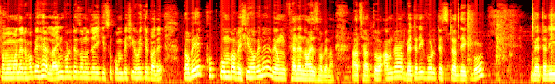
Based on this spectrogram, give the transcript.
সমমানের হবে হ্যাঁ লাইন ভোল্টেজ অনুযায়ী কিছু কম বেশি হইতে পারে, তবে খুব কম বা বেশি হবে না এবং ফ্যানে নয়েজ হবে না। আচ্ছা তো আমরা ব্যাটারি ভোল্টেজটা দেখব। ব্যাটারি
